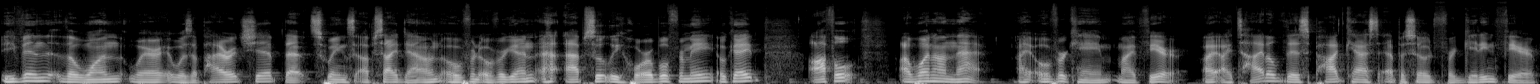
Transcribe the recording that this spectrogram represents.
Even the one where it was a pirate ship that swings upside down over and over again, absolutely horrible for me, okay? Awful. I went on that. I overcame my fear. I, I titled this podcast episode Forgetting Fear,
